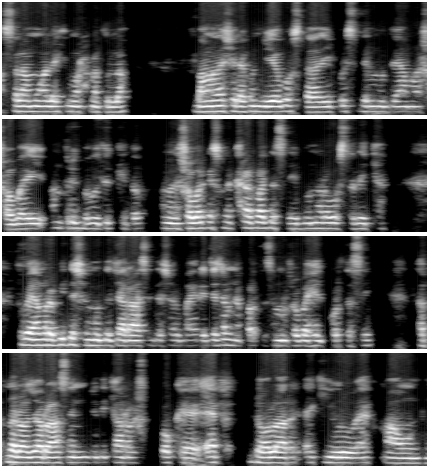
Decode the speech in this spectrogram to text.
আসসালামু আলাইকুম রহমতুল্লাহ। বাংলাদেশের এখন যে অবস্থা, এই পরিস্থিতির মধ্যে আমরা সবাই আন্তরিকভাবে দুঃখিত। আমাদের সবার কাছে খারাপ লাগতেছে, এই বন্যার অবস্থা দেখা। তবে আমরা বিদেশের মধ্যে যারা আছে, দেশের বাইরে, যে যেমন পারতেছে আমরা সবাই হেল্প করতেছি। আপনারা যারা আছেন, যদি কারও পক্ষে এক ডলার এক ইউরো এক পাউন্ড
